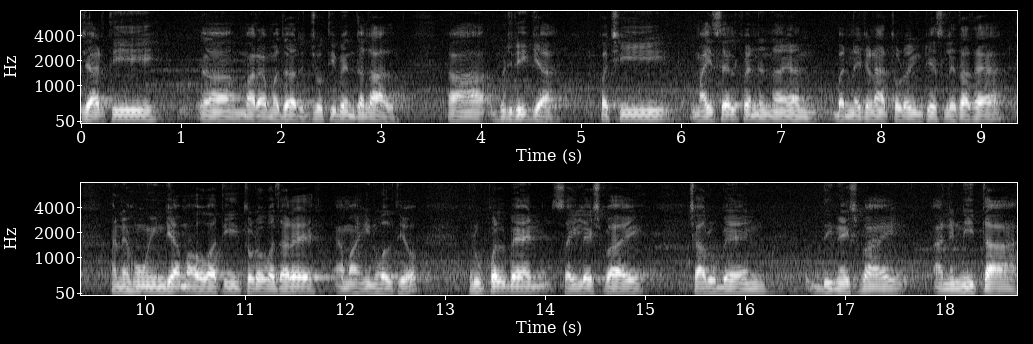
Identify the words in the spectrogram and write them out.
જ્યારથી મારા મધર જ્યોતિબેન દલાલ ગુજરી ગયા. પછી માયસેલ્ફ અને નયન બંને જણા થોડો ઇન્ટરેસ્ટ લેતા થયા અને હું ઇન્ડિયામાં હોવાથી થોડો વધારે આમાં ઇન્વોલ્વ થયો. રૂપલબેન, શૈલેષભાઈ, ચારુબેન, દિનેશભાઈ અને નીતા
